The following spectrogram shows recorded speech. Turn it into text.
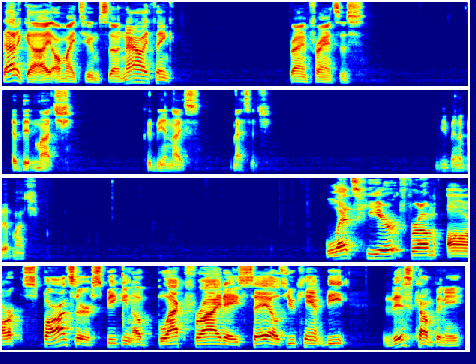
that a guy on my tombstone. Now I think Brian Francis a bit much could be a nice message. Have you been a bit much? Let's hear from our sponsor. Speaking of Black Friday sales, you can't beat this company,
